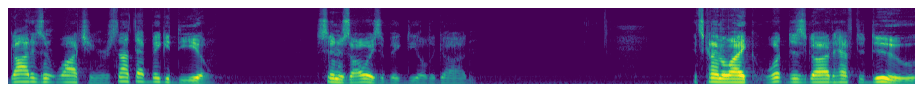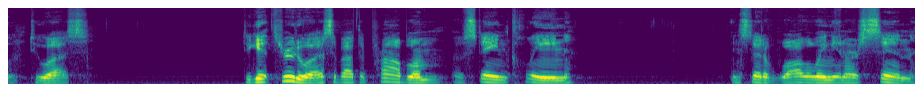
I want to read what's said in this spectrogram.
God isn't watching, or it's not that big a deal. Sin is always a big deal to God. It's kind of like what does God have to do to us to get through to us about the problem of staying clean instead of wallowing in our sin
